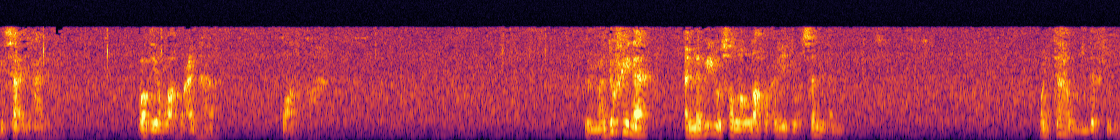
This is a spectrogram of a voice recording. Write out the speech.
نساء العالمين. رضي الله عنها وأرضاها. لما دفن النبي صلى الله عليه وسلم وانتهوا من دفنه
